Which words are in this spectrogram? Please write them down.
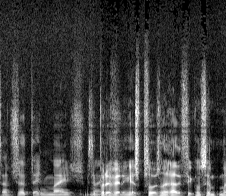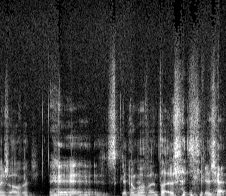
Portanto, já tenho mais. É mais- para verem, as pessoas na rádio ficam sempre mais jovens. Se É calhar. uma vantagem. se calhar.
